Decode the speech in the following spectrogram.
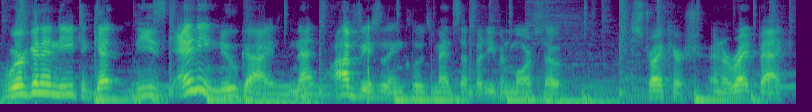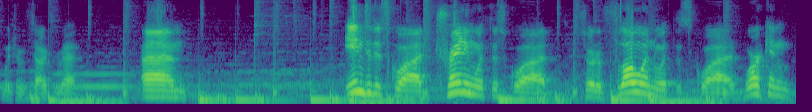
we're gonna need to get these any new guys, and that obviously includes Mensah, but even more so, a striker and a right back, which we've talked about, um, into the squad, training with the squad, sort of flowing with the squad, working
